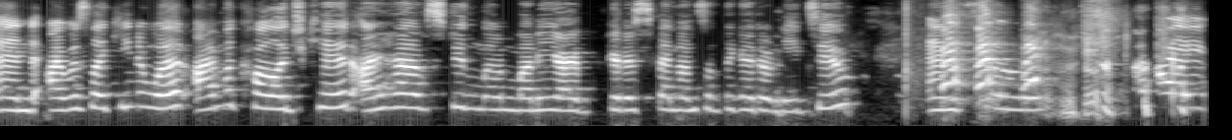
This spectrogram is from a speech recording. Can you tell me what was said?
And I was like, you know what? I'm a college kid. I have student loan money. I'm gonna spend on something I don't need to. And so I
